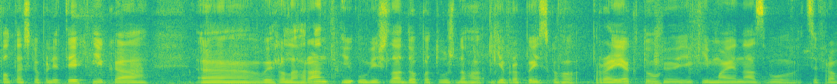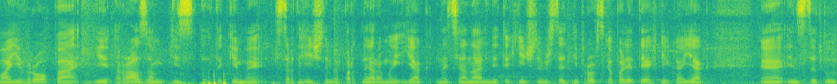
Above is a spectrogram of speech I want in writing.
Полтавська політехніка е, виграла грант і увійшла до потужного європейського проєкту, е, який має назву Цифрова Європа. І разом із такими стратегічними партнерами, як Національний технічний університет Дніпровська політехніка, як е, Інститут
